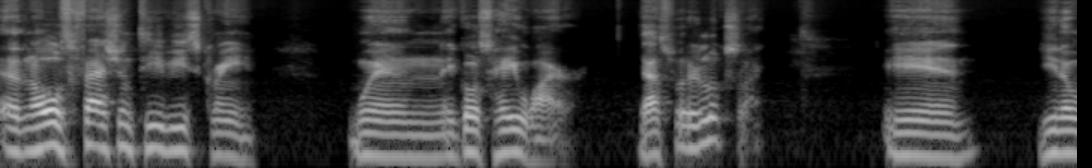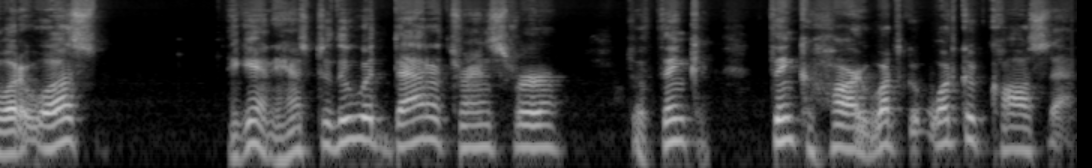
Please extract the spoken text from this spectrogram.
an old-fashioned TV screen when it goes haywire. That's what it looks like. And you know what it was? Again, it has to do with data transfer. So think think hard. What what could cause that?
